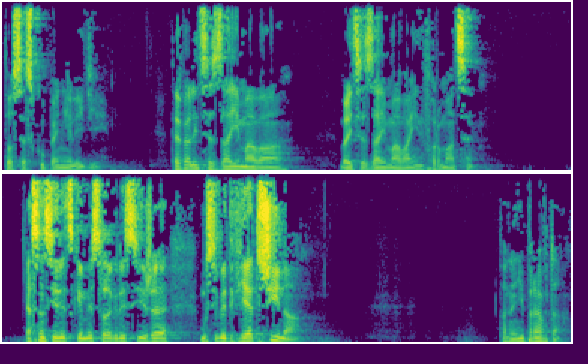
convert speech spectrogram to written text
to se skupení lidí. To je velice zajímavá, velice zajímavá informace. Já jsem si vždycky myslel kdysi, že musí být většina. To není pravda.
